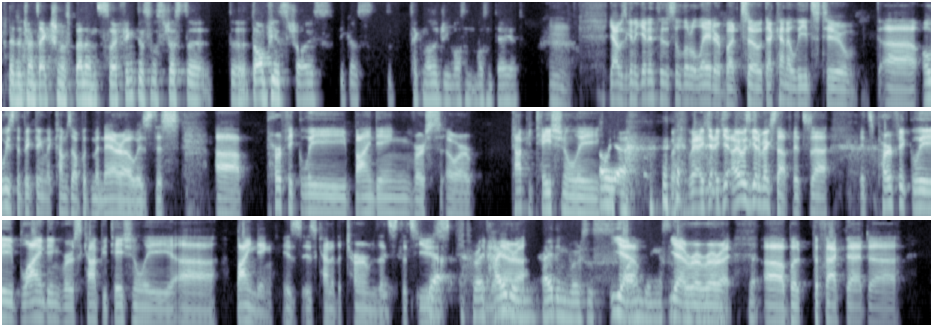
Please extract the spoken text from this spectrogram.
that the transaction was balanced. So I think this was just the, the, the obvious choice because the technology wasn't wasn't there yet. Mm. Yeah, I was going to get into this a little later, but so that kind of leads to uh, always the big thing that comes up with Monero is this uh, perfectly binding versus or computationally. Oh yeah, I, I, I, always get it mixed up. It's uh, it's perfectly blinding versus computationally uh, binding is is kind of the term that's that's used. Yeah, right. Hiding, hiding versus yeah, binding. yeah, right, right, right. Yeah. Uh, but the fact that uh,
